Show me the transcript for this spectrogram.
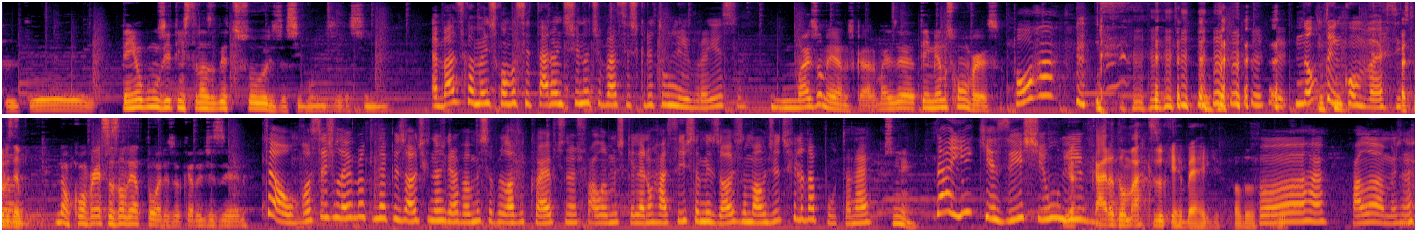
Porque tem alguns itens transgressores, assim, vamos dizer assim. né? É basicamente como se Tarantino tivesse escrito um livro, é isso? Mais ou menos, cara. Mas é, tem menos conversa. Porra! não tem conversa. Mas, por então. exemplo, Não, conversas aleatórias, eu quero dizer. né? Então, vocês lembram que no episódio que nós gravamos sobre Lovecraft, nós falamos que ele era um racista, misógino, maldito filho da puta, né? Sim. E que existe um e a livro. cara do Mark Zuckerberg falou. Porra, falamos, né?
